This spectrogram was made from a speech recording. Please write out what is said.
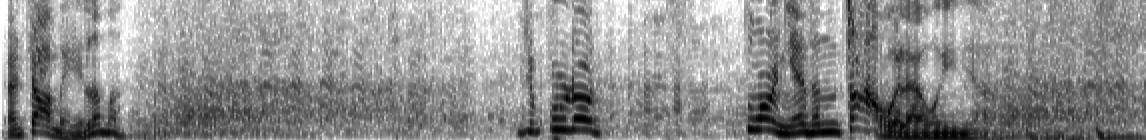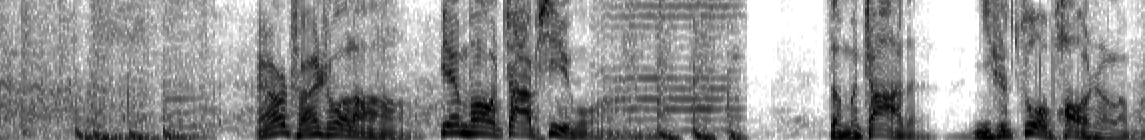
让炸没了嘛。你这不知道多少年才能炸回来，我跟你讲。然后传说了啊，鞭炮炸屁股，怎么炸的？你是坐炮上了吗？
